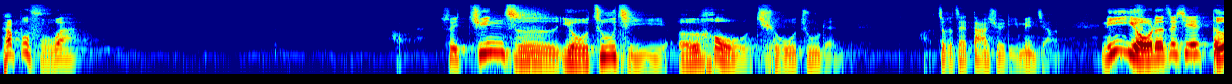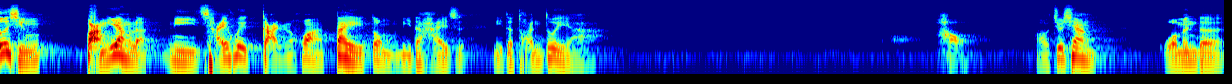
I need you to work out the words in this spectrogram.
他不服啊。好所以，君子有诸己，而后求诸人。啊，这个在大学里面讲，你有了这些德行榜样了，你才会感化带动你的孩子、你的团队呀。好，哦，就像我们的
